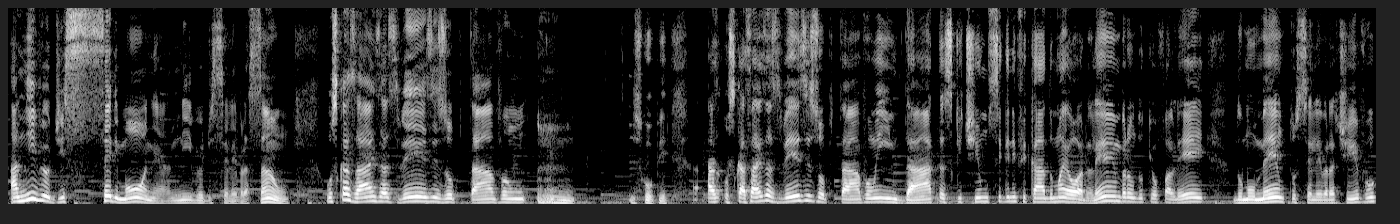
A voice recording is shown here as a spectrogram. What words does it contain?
A nível de cerimônia, a nível de celebração, os casais às vezes optavam Desculpe. Os casais às vezes optavam em datas que tinham um significado maior. Lembram do que eu falei do momento celebrativo,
